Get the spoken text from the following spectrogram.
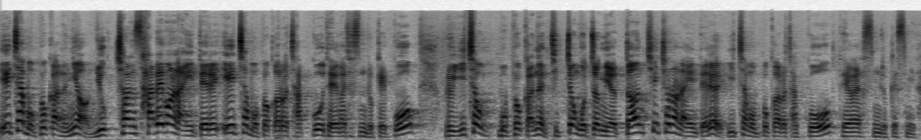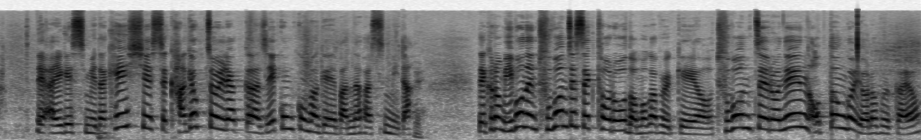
1차 목표가는요. 6,400원 라인대를 1차 목표가로 잡고 대응하셨으면 좋겠고 그리고 2차 목표가는 직전 고점이었던 7,000원 라인대를 2차 목표가로 잡고 대응하셨으면 좋겠습니다. 네, 알겠습니다. KCS 가격 전략까지 꼼꼼하게 만나봤습니다. 네. 네, 그럼 이번엔 두 번째 섹터로 넘어가 볼게요. 두 번째로는 어떤 걸 열어볼까요?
